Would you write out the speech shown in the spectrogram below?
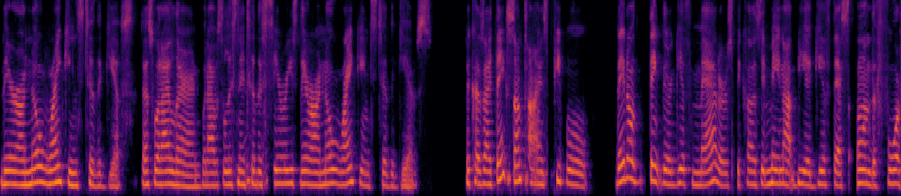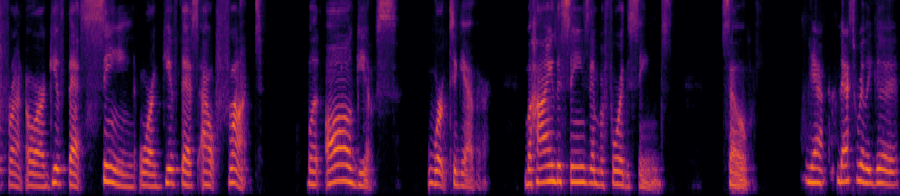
There are no rankings to the gifts. That's what I learned when I was listening to the mm-hmm. series. There are no rankings to the gifts because I think sometimes people they don't think their gift matters because it may not be a gift that's on the forefront or a gift that's seen or a gift that's out front. But all gifts work together behind the scenes and before the scenes. So, yeah, that's really good.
